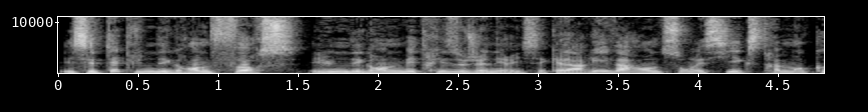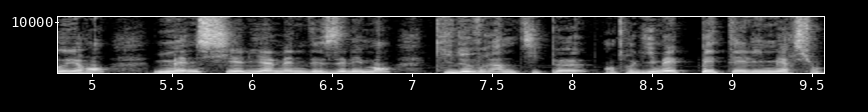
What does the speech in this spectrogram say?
Et c'est peut-être l'une des grandes forces et l'une des grandes maîtrises de Jeannery, c'est qu'elle arrive à rendre son récit extrêmement cohérent, même si elle y amène des éléments qui devraient un petit peu, entre guillemets, péter l'immersion.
